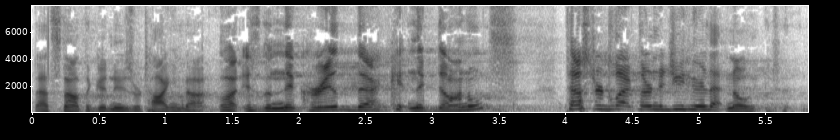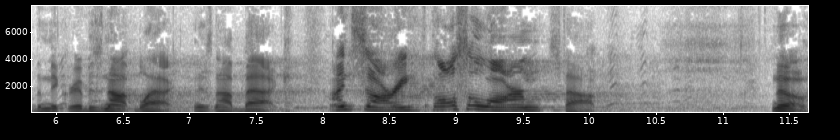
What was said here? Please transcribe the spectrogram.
That's not the good news we're talking about. What, is the McRib back at McDonald's? Pastor Blackthorn, did you hear that? No, the McRib is not black. It's not back. I'm sorry. False alarm. Stop. No,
